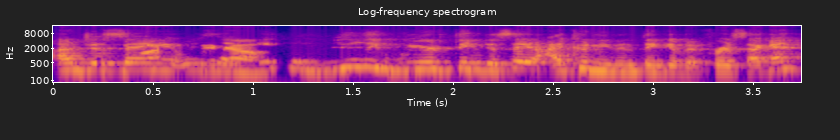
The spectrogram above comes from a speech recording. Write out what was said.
I'm just saying it was like a really weird thing to say. I couldn't even think of it for a second.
